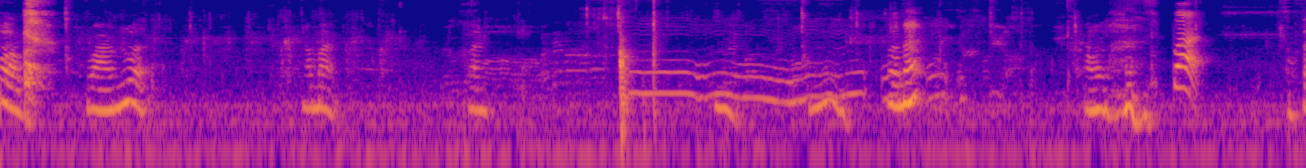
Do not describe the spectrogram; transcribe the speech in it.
กรอบหวานด้วยเอามาไป อืมเอาไหมเอา เปิด ไป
